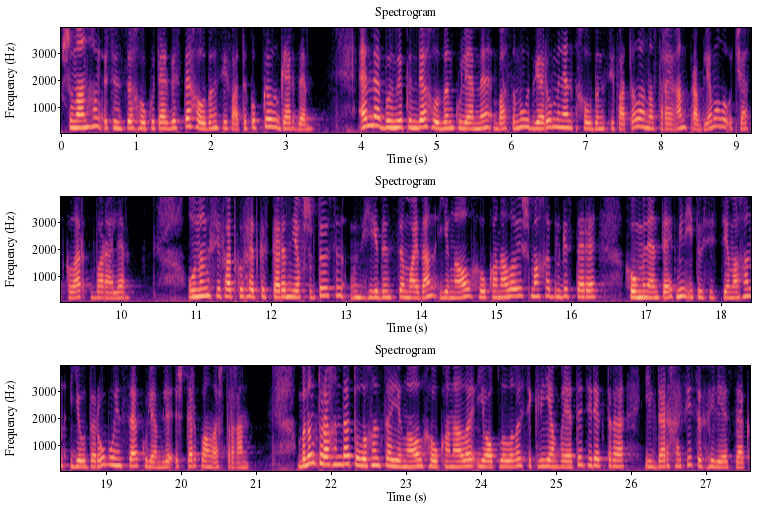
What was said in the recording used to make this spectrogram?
Шунан һың үшінсі хау күтәргісті хаудың сифаты көпкә үзгәрді. Әммә бүгінгі күндә хаудың күләме басымы үзгәру менән хаудың сифаты ла насырайған проблемалы участкалар бар әле. Уның сифат күрһәткестәрен яхшырту өсөн 17 майдан Яңауыл һыу каналы оешмаһы белгечләре һыу менән тәэмин итү системаһын яудыру буенча күләмле эшләр планлаштырган. Бұның турахында тулыгынса Яңауыл һыу каналы яуаплылыгы сикле ямгыяты директоры Илдар Хафисов һөйләсәк.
